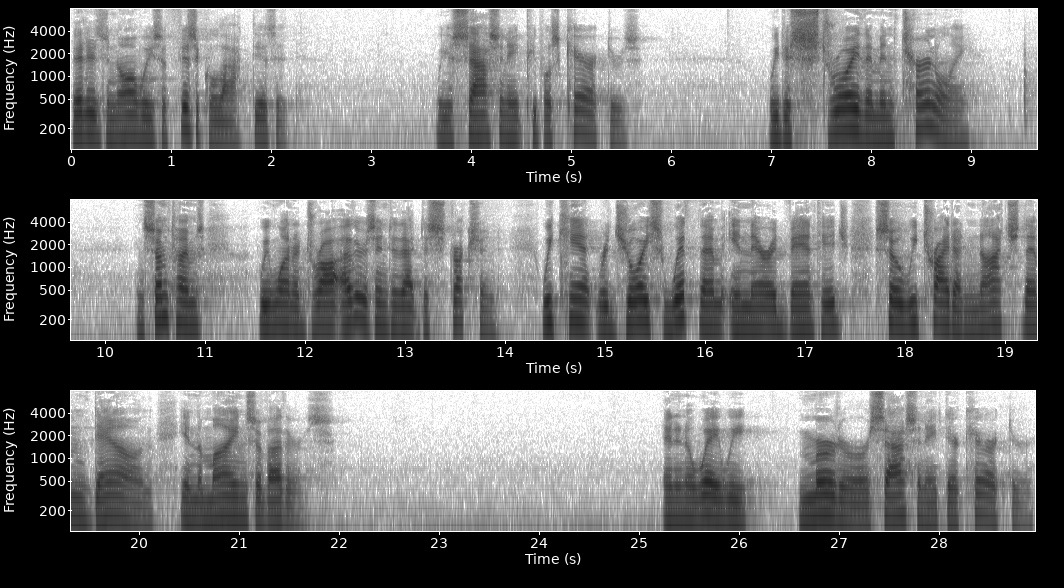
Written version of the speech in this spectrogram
that isn't always a physical act, is it? We assassinate people's characters. We destroy them internally. And sometimes we want to draw others into that destruction. We can't rejoice with them in their advantage, so we try to notch them down in the minds of others. And in a way, we murder or assassinate their character.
